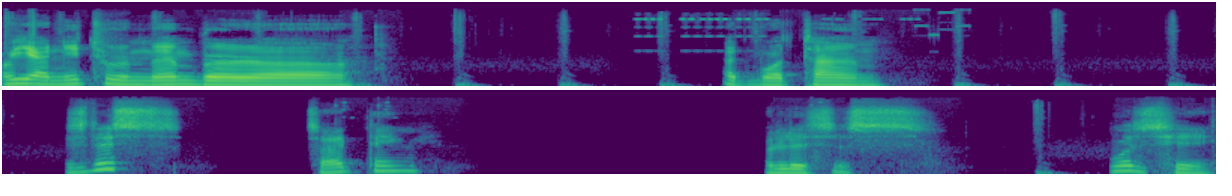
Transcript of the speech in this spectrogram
Oh yeah, I need to remember uh, at what time. Is this side thing? Ulysses. Was he?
